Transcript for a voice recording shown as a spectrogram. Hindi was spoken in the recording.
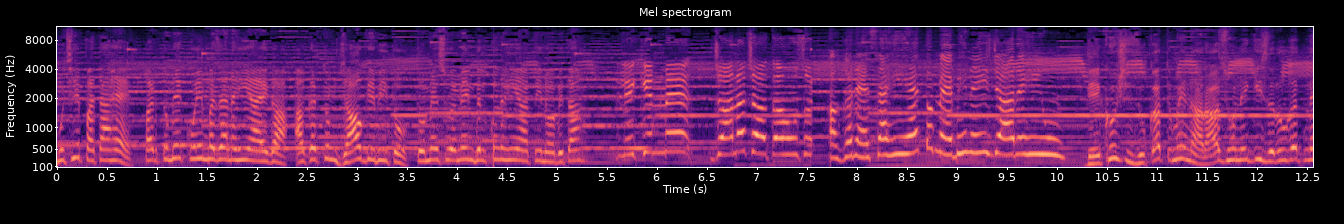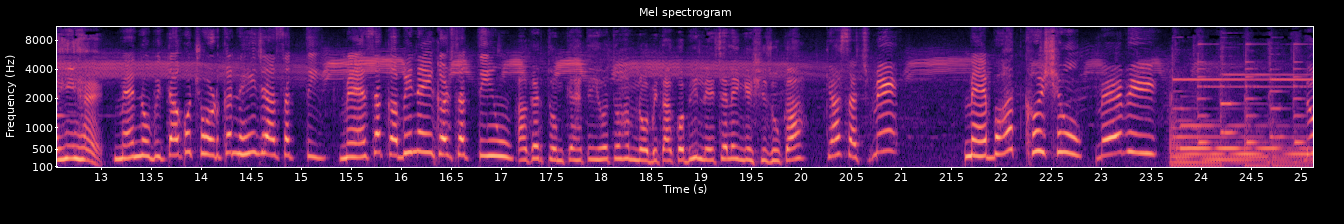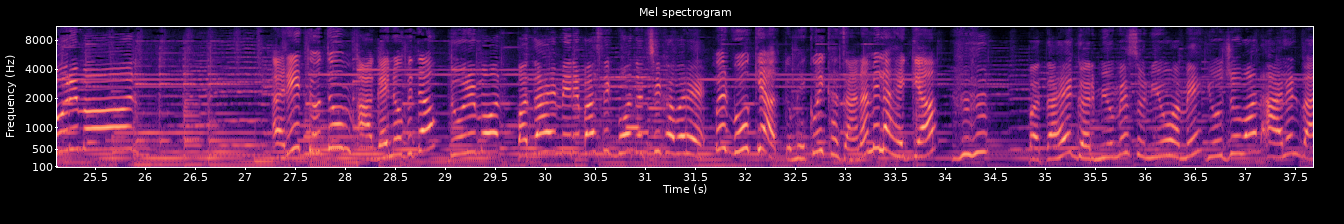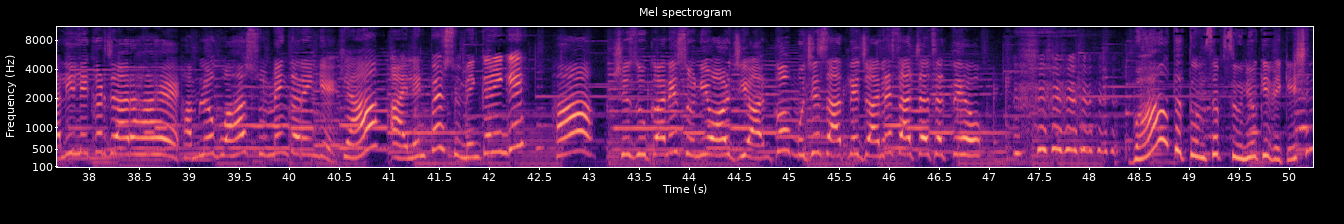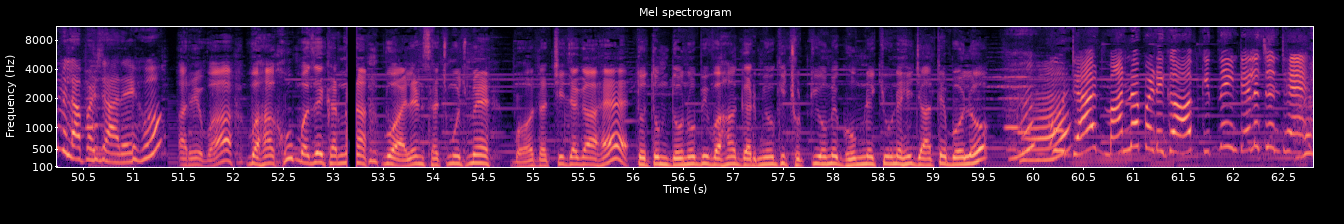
मुझे पता है पर तुम्हें कोई मज़ा नहीं आएगा। अगर तुम जाओगे भी तो तुम्हें स्विमिंग बिल्कुल नहीं आती नोबिता। लेकिन मैं जाना चाहता हूँ अगर ऐसा ही है तो मैं भी नहीं जा रही हूँ। देखो शिजुका तुम्हें नाराज़ होने की ज़रूरत नहीं है। मैं नोबिता को छोड़कर नहीं जा सकती। मैं ऐसा कभी नहीं कर सकती हूँ। अगर तुम कहती हो तो हम नोबिता को भी ले चलेंगे शिजुका। क्या सच में? मैं बहुत खुश हूँ। मैं भी। अरे तो तुम आ गए नोबिता? डोरेमोन पता है मेरे पास एक बहुत अच्छी खबर है। पर वो क्या तुम्हें कोई खजाना मिला है क्या? पता है गर्मियों में सुनियो हमें योजोवान आइलैंड वैली लेकर जा रहा है। हम लोग वहाँ स्विमिंग करेंगे। क्या? आइलैंड पर स्विमिंग करेंगे? हाँ शिजुका ने सुनियो और जियान को मुझे साथ ले जाने साथ चल सकते हो। वाह तो तुम सब सुनियो की वेकेशन विला पर जा रहे हो। अरे वाह वहाँ खूब मज़े करना। वो आइलैंड सचमुच में बहुत अच्छी जगह है। तो तुम दोनों भी वहाँ गर्मियों की छुट्टियों में घूमने क्यों नहीं जाते बोलो? डैड मानना पड़ेगा आप कितने इंटेलिजेंट हैं।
